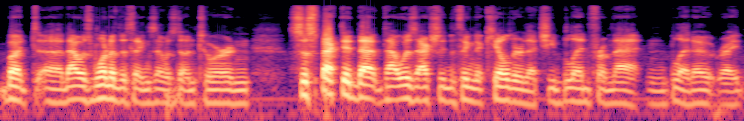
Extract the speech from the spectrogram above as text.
but uh, that was one of the things that was done to her, and suspected that that was actually the thing that killed her. That she bled from that and bled out. Right?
